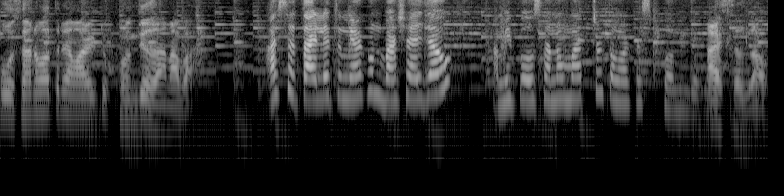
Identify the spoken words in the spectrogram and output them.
পৌঁছানো মাত্র আমার একটু ফোন দিয়ে জানাবা। আচ্ছা তাহলে তুমি এখন বাসায় যাও আমি পৌঁছানো মাত্র তোমার কাছে ফোন দেবো। আচ্ছা যাও।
